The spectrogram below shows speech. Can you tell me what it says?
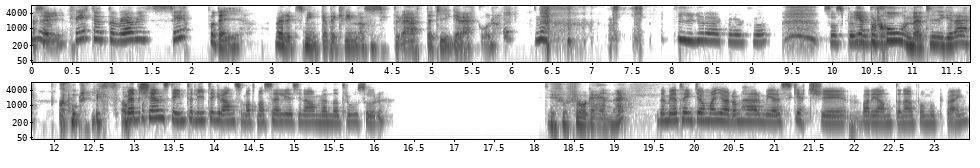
alltså jag vet inte om jag vill se på dig, väldigt sminkade kvinna som sitter och äter tigerräkor. tigerräkor också. Så Tre portioner tigerräkor liksom. Men känns det inte lite grann som att man säljer sina använda trosor? Du får fråga henne. Nej, men jag tänker om man gör de här mer sketchy varianterna på mukbang.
